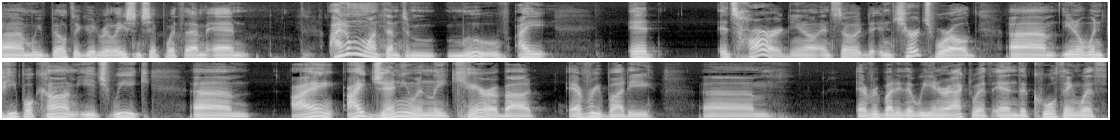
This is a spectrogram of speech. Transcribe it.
Um, we've built a good relationship with them, and I don't want them to move. I it it's hard, you know. And so in church world, um, you know, when people come each week, um, I I genuinely care about everybody, um, everybody that we interact with. And the cool thing with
